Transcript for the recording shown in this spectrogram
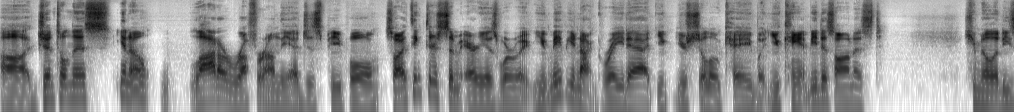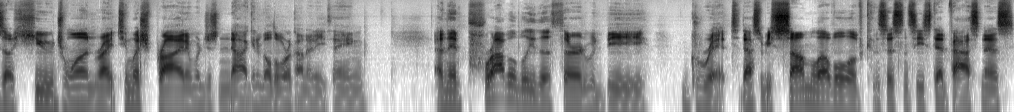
Uh, gentleness, you know, a lot of rough around the edges people. So I think there's some areas where you maybe you're not great at. You, you're still okay, but you can't be dishonest humility is a huge one, right? Too much pride, and we're just not going to be able to work on anything. And then probably the third would be grit. There has to be some level of consistency, steadfastness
